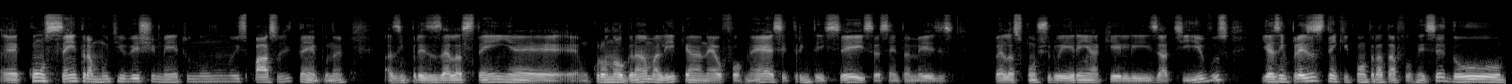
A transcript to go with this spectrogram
é, concentra muito investimento num, espaço de tempo. Né? As empresas elas têm é, um cronograma ali que a ANEL fornece, 36, 60 meses, para elas construírem aqueles ativos. E as empresas têm que contratar fornecedor,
